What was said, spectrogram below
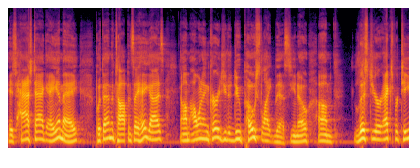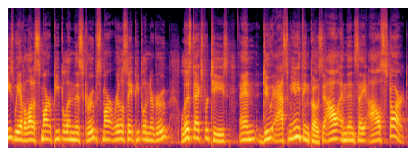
it's hashtag ama put that in the top and say hey guys um, I want to encourage you to do posts like this. You know, um, list your expertise. We have a lot of smart people in this group, smart real estate people in their group. List expertise and do ask me anything post. I'll and then say I'll start.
